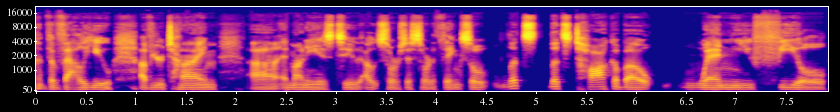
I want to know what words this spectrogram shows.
the value of your time uh, and money is to outsource this sort of thing. So let's let's talk about when you feel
